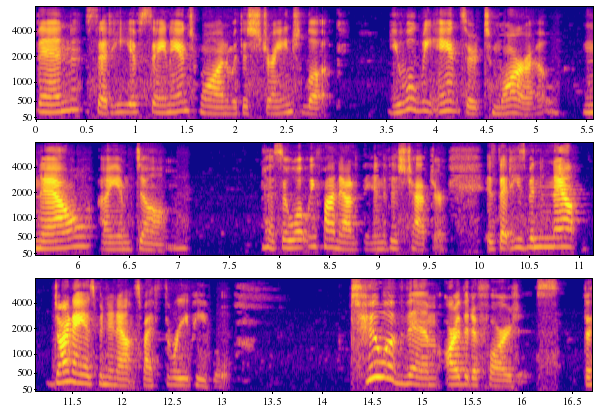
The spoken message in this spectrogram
Then, said he of Saint Antoine with a strange look, you will be answered tomorrow. Now I am dumb. So what we find out at the end of this chapter is that he's been announced, Darnay has been announced by three people. Two of them are the Defarges. The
